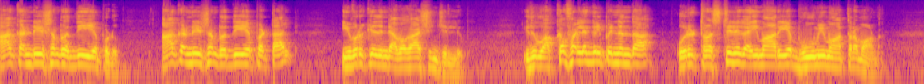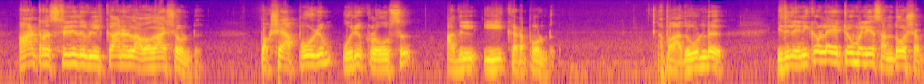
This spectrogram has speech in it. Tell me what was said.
ആ കണ്ടീഷൻ റദ്ദ് ചെയ്യപ്പെടും. ആ കണ്ടീഷൻ റദ്ദ് ചെയ്യപ്പെട്ടാൽ ഇവർക്ക് ഇതിന്റെ അവകാശം ചെല്ലും. ഇത് വക്കഫല്ലെങ്കിൽ പിന്നെന്താ? ഒരു ട്രസ്റ്റിന് കൈമാറിയ ഭൂമി മാത്രമാണ്. ആ ട്രസ്റ്റിന് ഇത് വിൽക്കാനുള്ള അവകാശമുണ്ട്. പക്ഷേ അപ്പോഴും ഒരു ക്ലോസ് അതിൽ ഈ കിടപ്പുണ്ട്. അപ്പോൾ അതുകൊണ്ട് ഇതിൽ എനിക്കുള്ള ഏറ്റവും വലിയ സന്തോഷം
